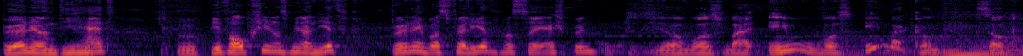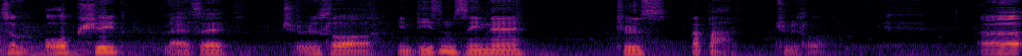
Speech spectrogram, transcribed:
Börne und die heute. Wir verabschieden uns mit einem Lied. Börne, was für ein Lied? Was soll ich einspielen? ja, was im, was immer kommt, sagt zum Abschied leise Tschüssel. In diesem Sinne, tschüss, baba. Tschüssel. Uh,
